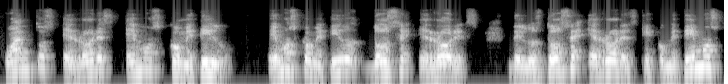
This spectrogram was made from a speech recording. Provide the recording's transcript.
¿cuántos errores hemos cometido? Hemos cometido 12 errores. De los 12 errores que cometimos,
